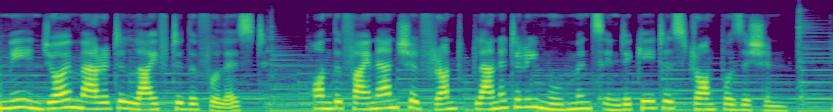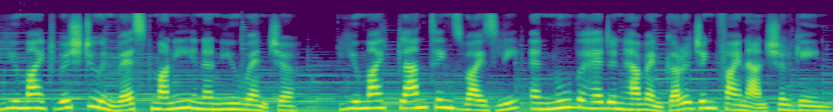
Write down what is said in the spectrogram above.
may enjoy marital life to the fullest. On the financial front, planetary movements indicate a strong position. You might wish to invest money in a new venture. You might plan things wisely and move ahead and have encouraging financial gain.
